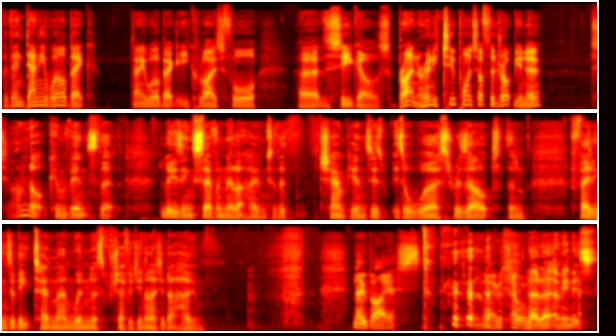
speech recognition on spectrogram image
But then Danny Welbeck, Danny Welbeck equalised for uh, the Seagulls. Brighton are only two points off the drop, you know. I'm not convinced that losing 7 0 at home to the champions is, is a worse result than failing to beat 10 man winless Sheffield United at home. No bias. no at all. No, no, I mean, it's.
